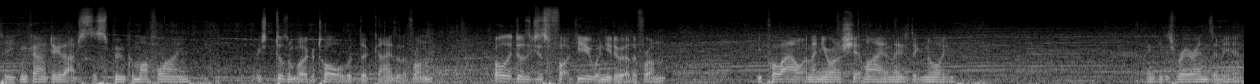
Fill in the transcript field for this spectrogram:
So you can kind of do that just to spook them offline, which doesn't work at all with the guys at the front. All it does is just fuck you when you do it at the front. You pull out and then you're on a shit line and they just ignore you. I think he just rear ends him here. It.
